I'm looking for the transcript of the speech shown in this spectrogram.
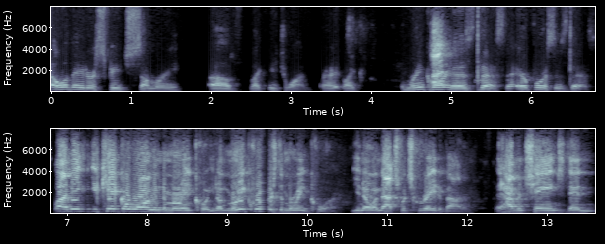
elevator speech summary of like each one, right? Like the Marine Corps is this, the Air Force is this. Well, I mean, you can't go wrong in the Marine Corps. You know, the Marine Corps is the Marine Corps. You know, and that's what's great about them. They haven't changed, and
